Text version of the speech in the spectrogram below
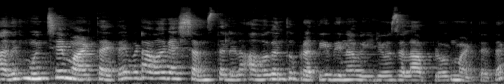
ಅದಕ್ಕೆ ಮುಂಚೆ ಮಾಡ್ತಾ ಇದ್ದೆ ಬಟ್ ಅವಾಗ ಅಷ್ಟು ಅನಿಸ್ತಿರ್ಲಿಲ್ಲ. ಅವಾಗಂತೂ ಪ್ರತಿದಿನ ವೀಡಿಯೋಸ್ ಎಲ್ಲ ಅಪ್ಲೋಡ್ ಮಾಡ್ತಾ ಇದ್ದೆ.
